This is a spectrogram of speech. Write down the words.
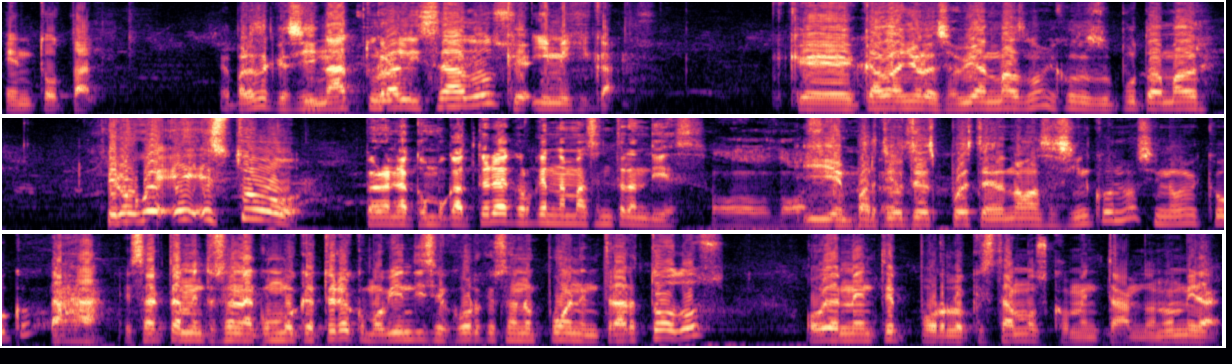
en total. Me parece que sí. naturalizados que- y mexicanos. Que cada año les sabían más, ¿no? Hijos de su puta madre. Pero, güey, eh, esto... Pero en la convocatoria creo que nada más entran 10 o 12. Y en partido tienes puedes tener nada más a cinco, ¿no? Si no me equivoco. Ajá, exactamente. O sea, en la convocatoria, como bien dice Jorge, o sea, no pueden entrar todos. Obviamente, por lo que estamos comentando, ¿no? Mira,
